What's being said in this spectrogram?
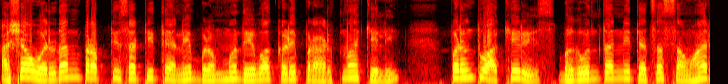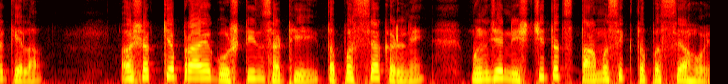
अशा वरदान प्राप्तीसाठी त्याने ब्रह्मदेवाकडे प्रार्थना केली परंतु अखेरीस भगवंतांनी त्याचा संहार केला. अशक्यप्राय गोष्टींसाठी तपस्या करणे म्हणजे निश्चितच तामसिक तपस्या होय.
